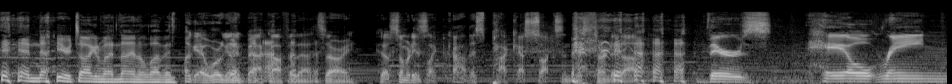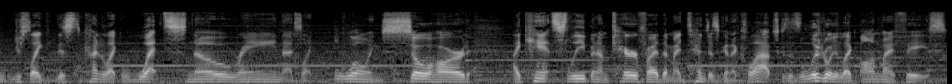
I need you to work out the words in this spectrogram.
but and now you're talking about 9/11. okay, we're gonna back off of that. Sorry, because somebody's like, "Oh, this podcast sucks," and just turned it off. There's hail, rain, just like this kind of like wet snow rain that's like blowing so hard. I can't sleep and I'm terrified that my tent is going to collapse because it's literally like on my face.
